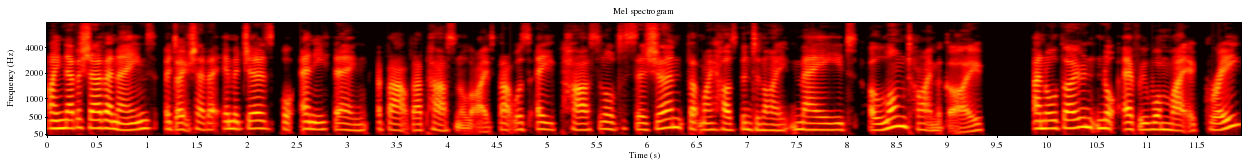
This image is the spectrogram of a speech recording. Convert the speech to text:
I never share their names. I don't share their images or anything about their personal lives. That was a personal decision that my husband and I made a long time ago. And although not everyone might agree,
